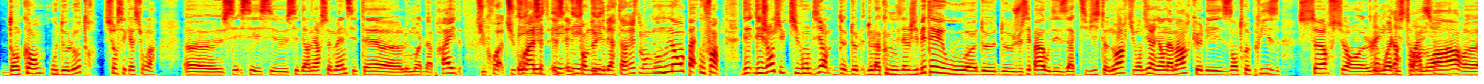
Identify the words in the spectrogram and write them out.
d'un camp ou de l'autre sur ces questions-là. Euh, c'est- c'est- c'est- ces dernières semaines, c'était euh, le mois de la Pride. tu crois tu crois à Et- cette- et- une et- forme de libertarisme en gros? Non, pas. Enfin, des, des gens qui, qui vont dire de, de, de la communauté LGBT ou euh, de, de, je sais pas, ou des activistes noirs qui vont dire il y en a marre que les entreprises surfent sur euh, le mois de l'histoire noire, euh,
